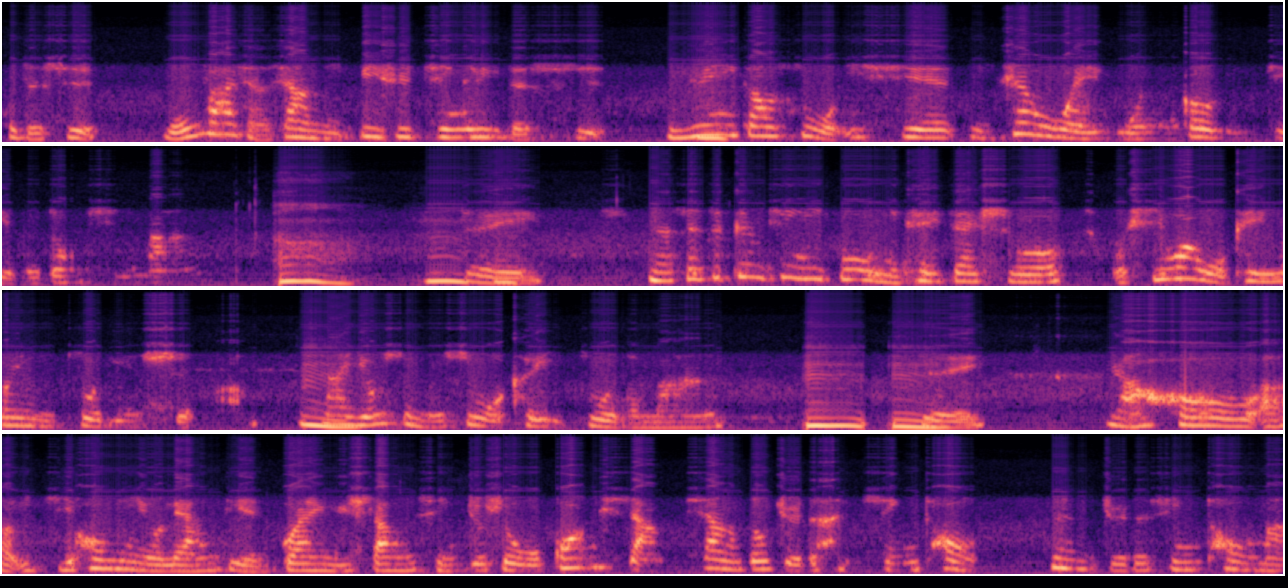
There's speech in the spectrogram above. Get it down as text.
或者是我无法想象你必须经历的事，你愿意告诉我一些你认为我能够理解的东西吗？嗯嗯，对。那甚至更进一步，你可以再说：“我希望我可以为你做点什么。”那有什么是我可以做的吗？嗯嗯，对。然后呃，以及后面有两点关于伤心，就是我光想象都觉得很心痛。那你觉得心痛吗？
